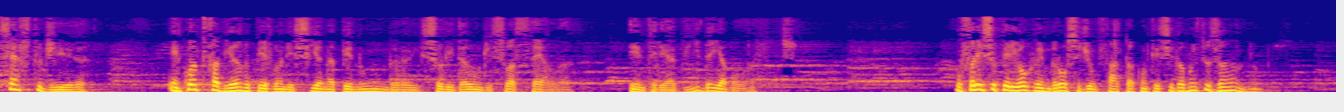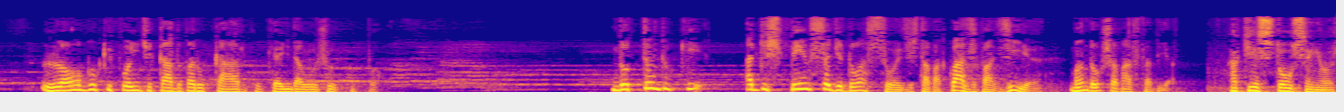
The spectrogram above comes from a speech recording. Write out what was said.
Certo dia, enquanto Fabiano permanecia na penumbra e solidão de sua cela, entre a vida e a morte, o Frei Superior lembrou-se de um fato acontecido há muitos anos logo que foi indicado para o cargo que ainda hoje ocupa. Notando que a dispensa de doações estava quase vazia, mandou chamar Fabiano. Aqui estou, senhor.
